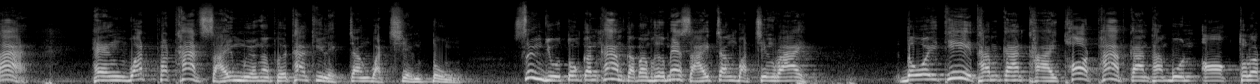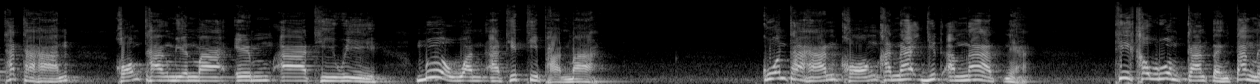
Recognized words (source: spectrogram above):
ล่า แห่งวัดพระธาตุสายเมืองอำเภอท่าขี้เหล็กจังหวัดเชียงตุง ซึ่งอยู่ตรงกันข้ามกับอำเภอแม่สายจังหวัดเชียงราย โดยที่ทำการถ่ายทอดภาพการทำบุญออกโทรทัศน์ทหารของทางเมียนมา MRTV เมื่อวันอาทิตย์ที่ผ่านมา กวนทหารของคณะยึดอำนาจเนี่ยที่เข้าร่วมการแต่งตั้งใน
